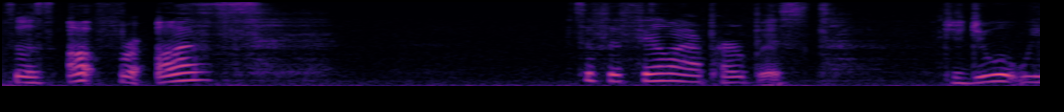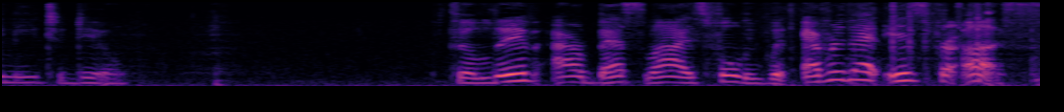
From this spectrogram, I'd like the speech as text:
So it's up for us to fulfill our purpose, to do what we need to do, to live our best lives fully, whatever that is for us.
